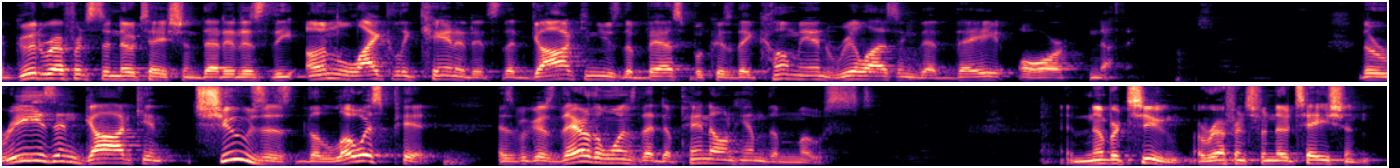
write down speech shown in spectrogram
A good reference to notation that it is the unlikely candidates that God can use the best because they come in realizing that they are nothing. The reason God can chooses the lowest pit is because they're the ones that depend on him the most. And number two, a reference for notation.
